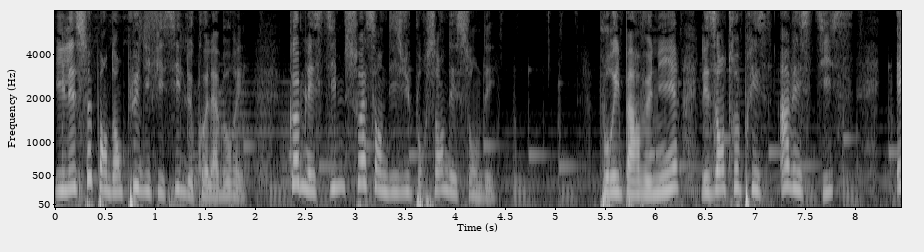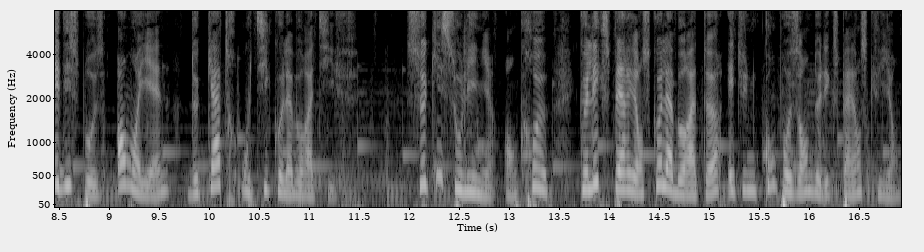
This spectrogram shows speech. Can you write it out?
il est cependant plus difficile de collaborer, comme l'estiment 78% des sondés. Pour y parvenir, les entreprises investissent et disposent en moyenne de 4 outils collaboratifs. Ce qui souligne, en creux, que l'expérience collaborateur est une composante de l'expérience client.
